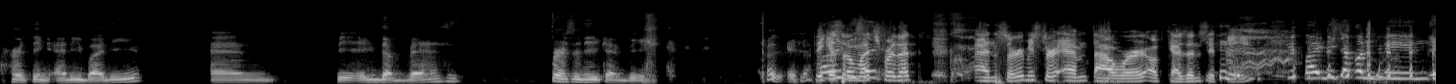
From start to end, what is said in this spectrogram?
hurting anybody, and being the best person he can be. Thank you oh, so much for that answer, Mr. M. Tower of Quezon City. Parang hindi siya convinced.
